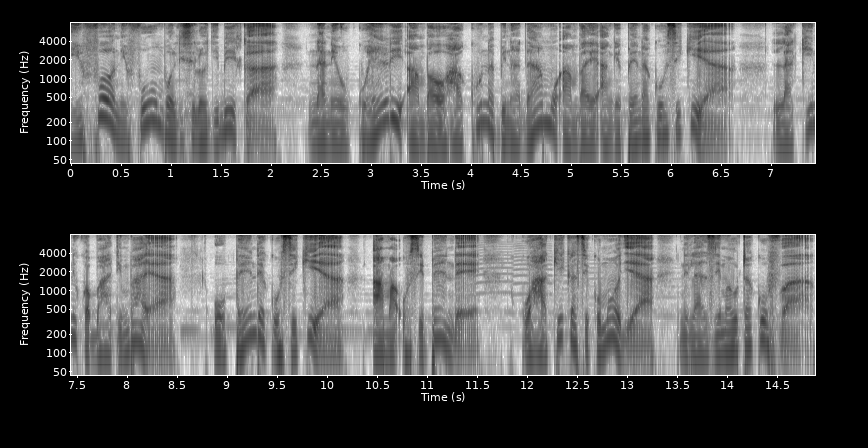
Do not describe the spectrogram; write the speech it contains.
Kifo ni fumbo lisilojibika na ni ukweli ambao hakuna binadamu ambaye angependa kuusikia, lakini kwa bahati mbaya, upende kuusikia ama usipende, kwa hakika siku moja ni lazima utakufa.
